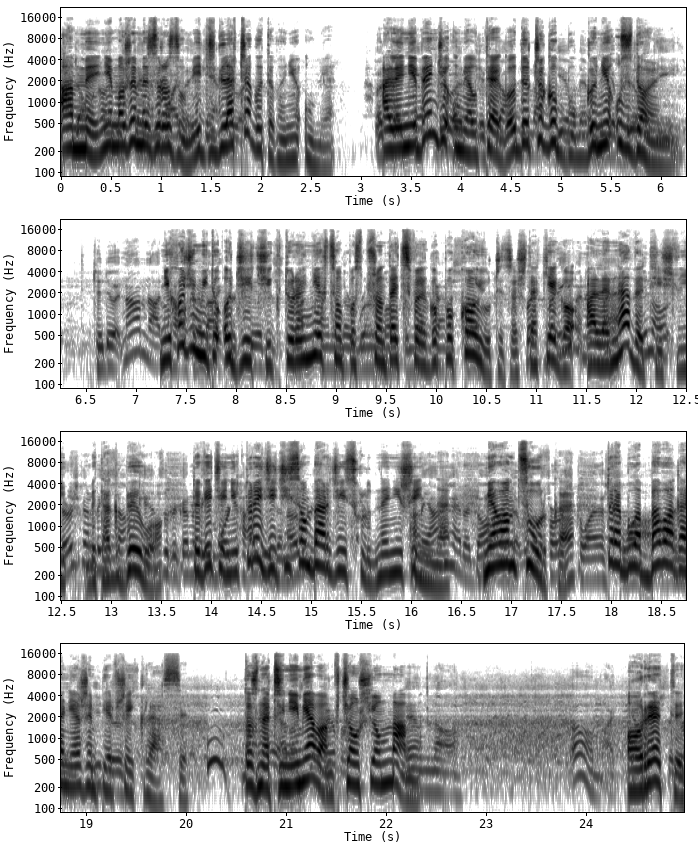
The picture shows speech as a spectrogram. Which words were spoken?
a my nie możemy zrozumieć, dlaczego tego nie umie. Ale nie będzie umiał tego, do czego Bóg go nie uzdolni. Nie chodzi mi tu o dzieci, które nie chcą posprzątać swojego pokoju czy coś takiego, ale nawet jeśli by tak było, to wiecie, niektóre dzieci są bardziej schludne niż inne. Miałam córkę, która była bałaganiarzem pierwszej klasy. To znaczy nie miałam, wciąż ją mam. O rety.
